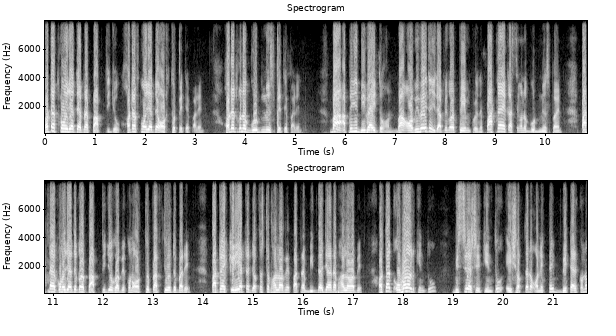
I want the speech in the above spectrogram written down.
হঠাৎ কোনো যাতে আপনার প্রাপ্তি যোগ, হঠাৎ কোনো যাতে অর্থ পেতে পারেন, হঠাৎ কোনো গুড নিউজ পেতে পারেন। বা আপনি যদি বিবাহিত হন, বা অবিবাহিত যদি আপনি কোনো প্রেম করে দেন পার্টনারের কাছ থেকে কোনো গুড নিউজ পাবেন পার্টনার কোনো যাতে কোনো প্রাপ্তিযোগ হবে, কোনো অর্থ প্রাপ্তি হতে পারে পার্টনারের কেরিয়ারটা যথেষ্ট ভালো হবে পার্টনার বিদ্যার জায়গাটা ভালো হবে, অর্থাৎ ওভারঅল কিন্তু বৃষ্টিরাশির কিন্তু এই সপ্তাহে অনেকটাই বেটার কোনো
